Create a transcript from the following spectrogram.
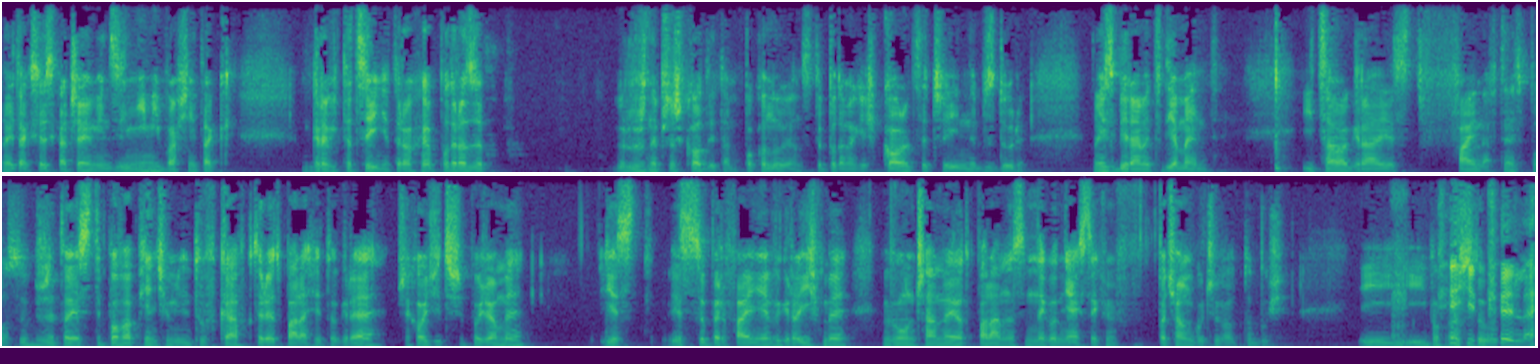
No i tak sobie skaczemy między nimi właśnie tak grawitacyjnie trochę, po drodze różne przeszkody tam pokonując, typu tam jakieś kolce czy inne bzdury. No i zbieramy te diamenty. I cała gra jest fajna w ten sposób, że to jest typowa pięciominutówka, w której odpala się to grę, przechodzi trzy poziomy, jest, jest super fajnie, wygraliśmy, wyłączamy i odpalamy następnego dnia, jesteśmy w pociągu czy w autobusie. I, i po prostu... I tyle.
